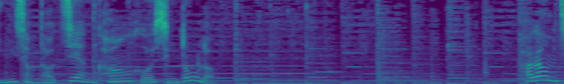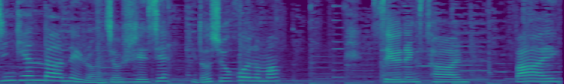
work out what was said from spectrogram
影响到健康和行动了。好的，我们今天的内容就是这些，你都学会了吗？See you next time. Bye.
